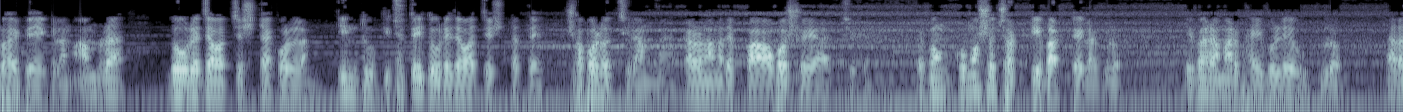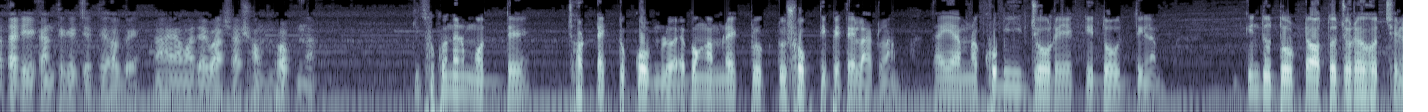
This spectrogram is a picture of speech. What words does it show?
ভয় পেয়ে গেলাম। আমরা দৌড়ে যাওয়ার চেষ্টা করলাম, কিন্তু কিছুতেই দৌড়ে যাওয়ার চেষ্টাতে সফল হচ্ছিলাম না, কারণ আমাদের পা অবশ্যই আসছিল এবং ক্রমশ ছটটি বাড়তে লাগল। এবার আমার ভাই বলে উঠল তাড়াতাড়ি এখান থেকে যেতে হবে। না হয় আমাদের বাসা সম্ভব না। কিছুক্ষণের মধ্যে ঝড়টা একটু কমলো এবং আমরা একটু একটু শক্তি পেতে লাগলাম। তাই আমরা খুবই জোরে একটি দৌড় দিলাম। কিন্তু দৌড়টা অত জোরে হচ্ছিল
